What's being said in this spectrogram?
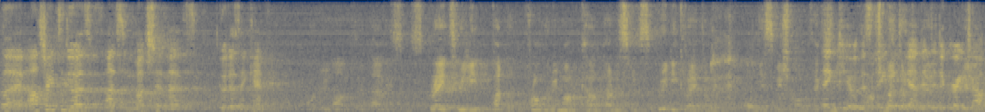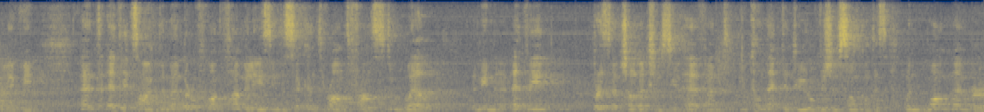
but I'll try to do as, as much and as good as I can. One remark, Paris was great, really. From the remark, uh, Paris looks really great. Mean, all these visual effects. Thank you. Stage- better yeah, they did a great job. believe. And every time the member of one family is in the second round, France do well. I mean, every presidential elections you have and you connect it to Eurovision Song Contest. When one member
